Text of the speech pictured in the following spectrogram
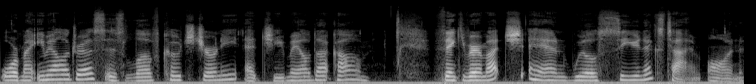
or my email address is lovecoachjourney at gmail.com. Thank you very much, and we'll see you next time on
